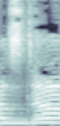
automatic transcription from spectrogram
just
